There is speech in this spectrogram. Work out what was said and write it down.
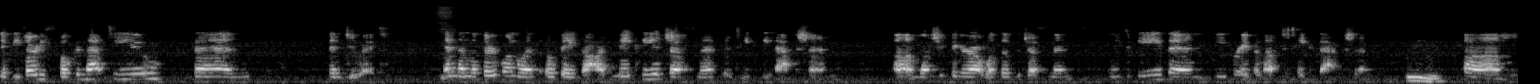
if he's already spoken that to you, then then do it. And then the third one was obey God. Make the adjustments and take the action. Um, once you figure out what those adjustments need to be, then be brave enough to take the action. Mm. Um,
